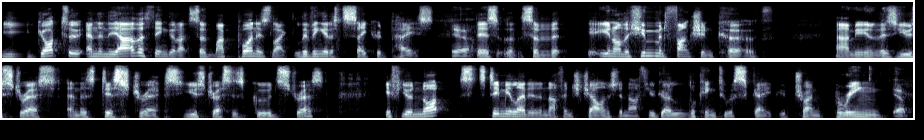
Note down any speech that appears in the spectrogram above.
you got to, and then the other thing that I so my point is like living at a sacred pace Yeah. there's uh, so that you know on the human function curve um, you know there's eustress and there's distress. Eustress is good stress. If you're not stimulated enough and challenged enough you go looking to escape. You try and bring Yep.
